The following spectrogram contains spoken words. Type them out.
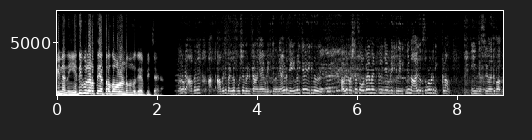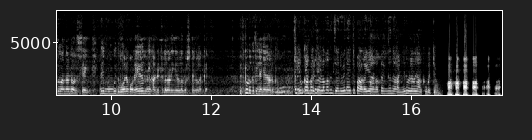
പിന്നെ നീതി പുലർത്തി എത്രത്തോളം ഉണ്ടെന്ന് കേൾപ്പിച്ചുതരാം അവരെ അവരെ വെള്ളപൂശാൻ വേണ്ടിയിട്ടാണ് ഞാൻ വിളിക്കുന്നത് ഞാൻ ഗെയിം കളിക്കാൻ ഇരിക്കുന്നത്. അവരെ പ്രശ്നം സോൾവ് ചെയ്യാൻ വേണ്ടിയിട്ടാണ് ഞാൻ വിളിക്കുന്നത് എനിക്ക് നാല് ദിവസം കൂടെ നിൽക്കണം. ഈ ഇൻഡസ്ട്രി വന്നിട്ട് പത്ത് പന്ത്രണ്ട് വർഷമായി. ഇതിന് മുമ്പ് ഇതുപോലെ കുറെ ഞാൻ കണ്ടിട്ടുള്ളതാണ് ഇങ്ങനെയുള്ള പ്രശ്നങ്ങളൊക്കെ. വിട്ടുകൊടുക്കത്തില്ല ഞാൻ ആർക്കും. ഞാൻ ജനുവൻ ആയിട്ട് പറയാണ് അപ്പൊ എങ്ങനെ? കണ്ണിന് വെള്ളം ആർക്കും പറ്റും.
